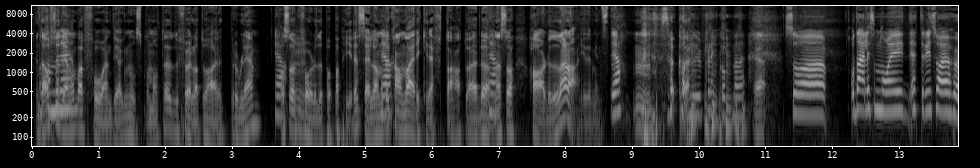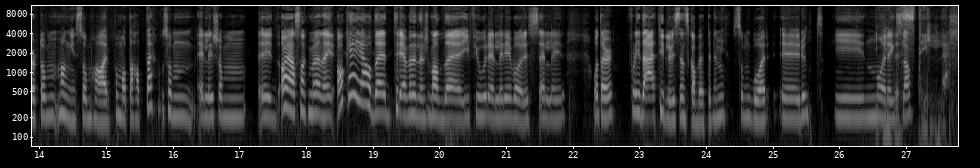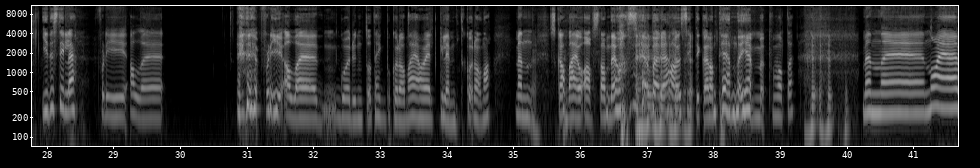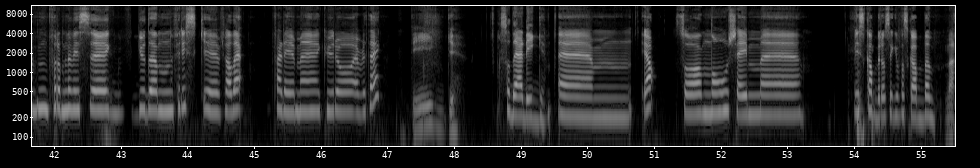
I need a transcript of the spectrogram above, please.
Men det er ofte det med å bare få en diagnose, på en måte. Du føler at du har et problem, Ja. og så får du det på papiret. Selv om Ja. det kan være kreft, da, at du er døende, Ja. så har du det der, da, i det minste. Ja, Mm. så kan du flekke opp med det. Ja. Så og det er liksom nå i ettertid så har jeg hørt om mange som har på en måte hatt det. Som, eller som eh, Å, jeg har snakket med venner. Ok, jeg hadde tre venninner som hadde i fjor eller i våres eller whatever. Fordi det er tydeligvis en skabbepidemi som går eh, rundt i Norges land. I det stille. I det stille. Fordi alle Fordi alle går rundt og tenker på korona. Jeg har jo helt glemt korona. Men skabb er jo avstand, det òg, så jeg bare har jo sittet i karantene hjemme, på en måte. Men eh, nå er jeg forhåpentligvis eh, good and frisk eh, fra det. Ferdig med kur og everything. Digg. Så det er digg. Ehm, ja, så no shame. eh, vi skabber oss ikke for skabben Nei.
